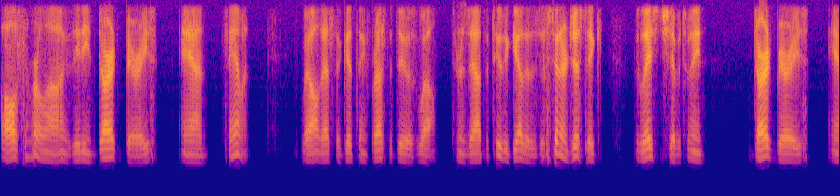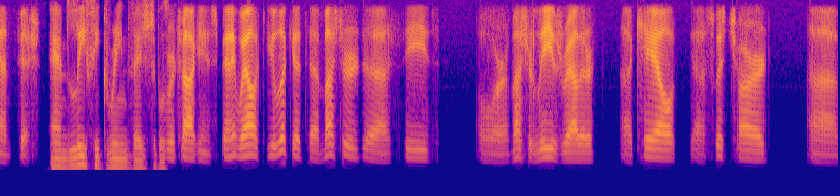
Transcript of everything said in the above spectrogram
all summer long is eating dark berries and salmon. Well, that's a good thing for us to do as well. Turns out the two together, there's a synergistic relationship between dark berries and fish. And leafy green vegetables. We're talking spinach. Well, if you look at uh, mustard uh, seeds or mustard leaves, rather, uh, kale, uh, Swiss chard. Uh,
